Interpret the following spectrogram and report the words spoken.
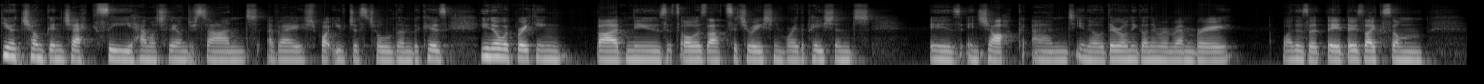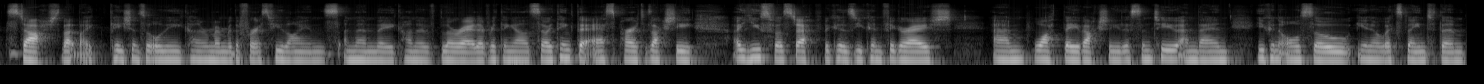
you know chunk and check see how much they understand about what you've just told them because you know with breaking bad news it's always that situation where the patient is in shock and you know they're only going to remember what is it they, there's like some stat that like patients only kind of remember the first few lines and then they kind of blur out everything else. So i think the s part is actually a useful step because you can figure out um, what they've actually listened to and then you can also you know explain to them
